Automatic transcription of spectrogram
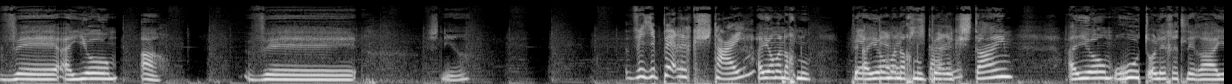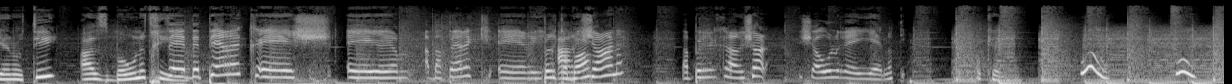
והיום, אה, ו... שנייה. וזה פרק 2. היום אנחנו, בפרק היום אנחנו שתיים. פרק 2. היום רות הולכת לראיין אותי, אז בואו נתחיל. ובפרק, אה, ש, אה, בפרק אה, פרק הבא? הראשון, בפרק הראשון, שאול ראיין אותי. אוקיי. וואו, וואו.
